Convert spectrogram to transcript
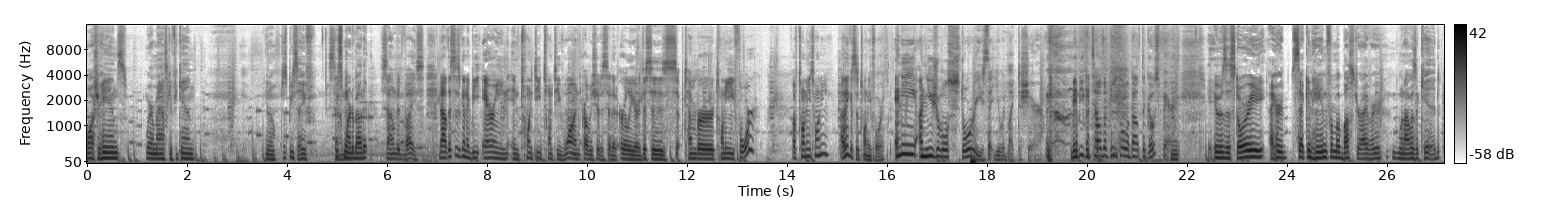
wash your hands, wear a mask if you can. You know, just be safe. Be smart about it. sound advice. Now, this is going to be airing in 2021. Probably should have said it earlier. This is September 24 of 2020. I think it's the 24th. Any unusual stories that you would like to share? Maybe you could tell the people about the ghost bear. It was a story I heard secondhand from a bus driver when I was a kid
